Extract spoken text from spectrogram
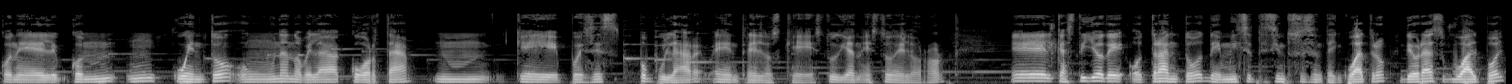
con, el, con un, cuento o una novela corta mm, que pues es popular entre los que estudian esto del horror. El castillo de Otranto de 1764 de Horace Walpole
